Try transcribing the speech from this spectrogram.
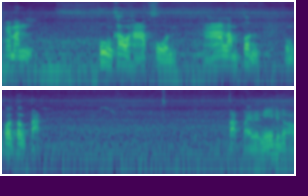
ให้มันพุ่งเข้าหาโคนหาลำต้น ผมก็ต้องตัด ตัดไปแบบนี้พี่น้อง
